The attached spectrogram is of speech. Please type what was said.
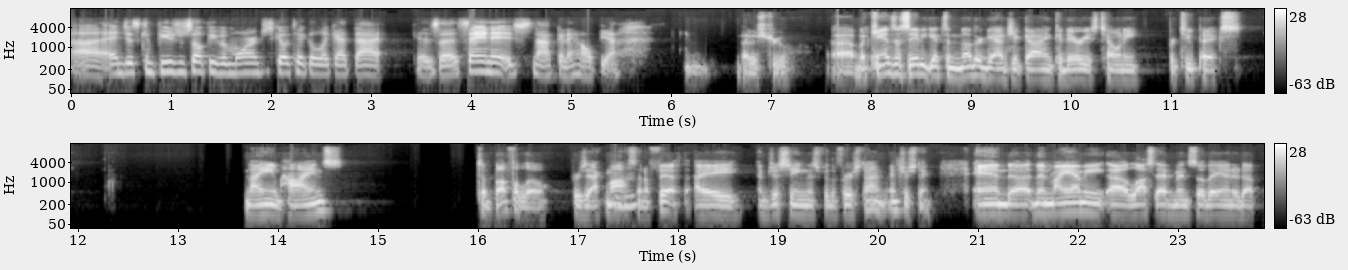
uh, and just confuse yourself even more, just go take a look at that because uh, saying it is not going to help you. That is true. Uh, but Kansas City gets another gadget guy in Kadarius Toney for two picks. Nyheim Hines to Buffalo for Zach Moss mm-hmm. and a fifth. I am just seeing this for the first time. Interesting. And uh, then Miami uh, lost Edmonds, so they ended up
